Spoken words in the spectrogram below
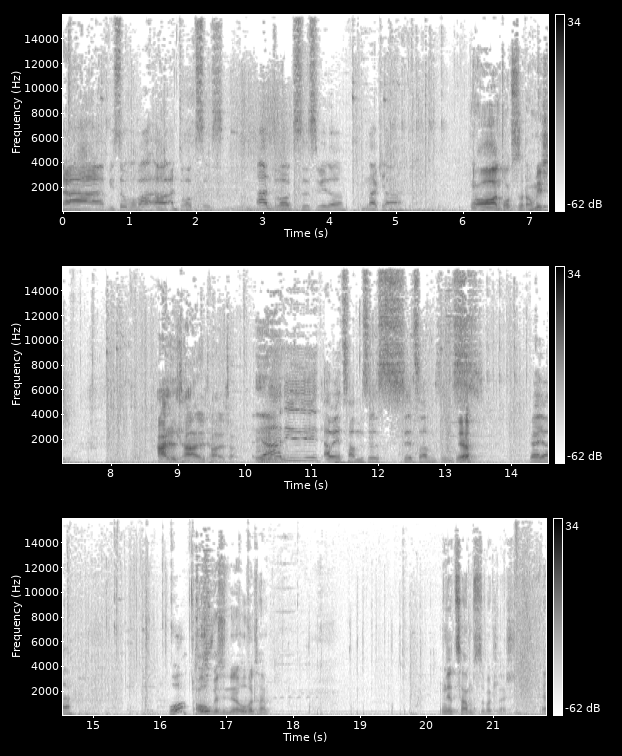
Ah, wieso, wo war? Ah, Androxus. Androxus wieder. Na klar. Oh, Androxus hat auch mich. Alter, alter, alter. Ja, die. Aber jetzt haben sie es. Jetzt haben sie es. Ja? Ja, ja. Wo? Oh, wir sind in der Overtime. Und jetzt haben sie es aber gleich. Ja.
